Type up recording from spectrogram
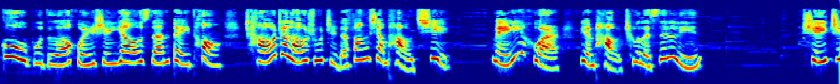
顾不得浑身腰酸背痛，朝着老鼠指的方向跑去。没一会儿，便跑出了森林。谁知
